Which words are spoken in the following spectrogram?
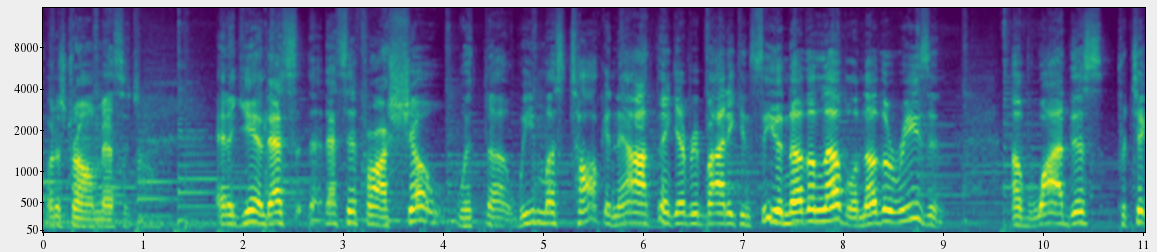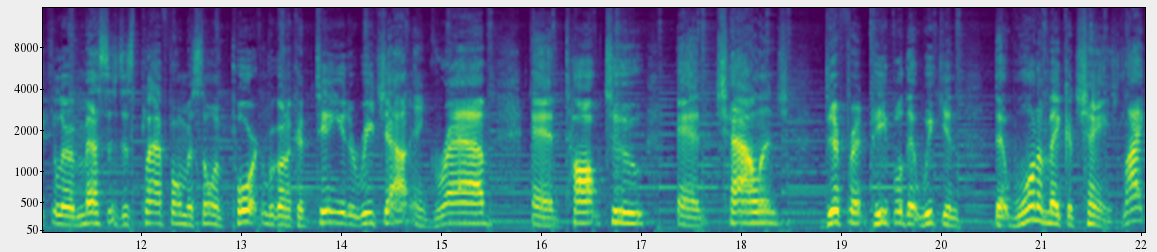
What a strong message. And again, that's that's it for our show with uh, We Must Talk. And now I think everybody can see another level, another reason of why this particular message, this platform is so important. We're going to continue to reach out and grab and talk to and challenge different people that we can that want to make a change, like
